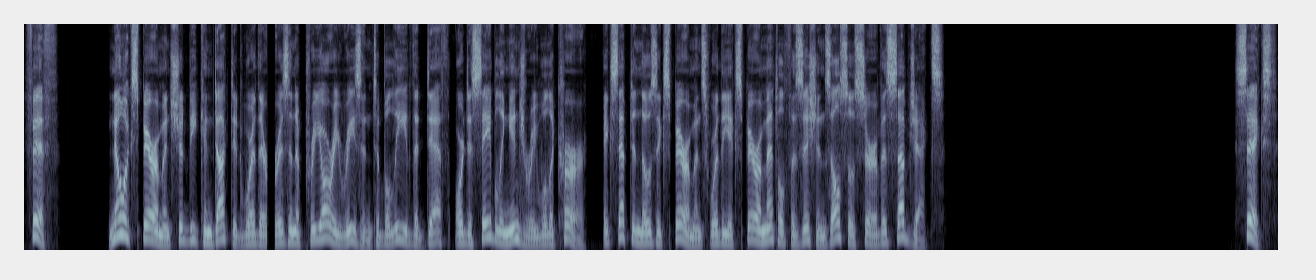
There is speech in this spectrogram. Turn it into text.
Fifth, no experiment should be conducted where there is an a priori reason to believe that death or disabling injury will occur, except in those experiments where the experimental physicians also serve as subjects. Sixth,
